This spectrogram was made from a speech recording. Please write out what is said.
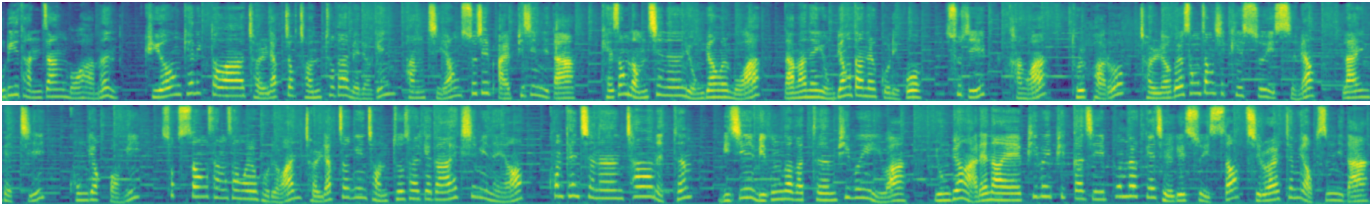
우리 단장 모함은 귀여운 캐릭터와 전략적 전투가 매력인 방치형 수집 RPG입니다. 개성 넘치는 용병을 모아 나만의 용병단을 꾸리고 수집, 강화, 돌파로 전력을 성장시킬 수 있으며 라인 배치, 공격 범위, 속성 상성을 고려한 전략적인 전투 설계가 핵심이네요. 콘텐츠는 차원의 틈, 미지 미군과 같은 PVE와 용병 아레나의 PVP까지 폭넓게 즐길 수 있어 지루할 틈이 없습니다.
